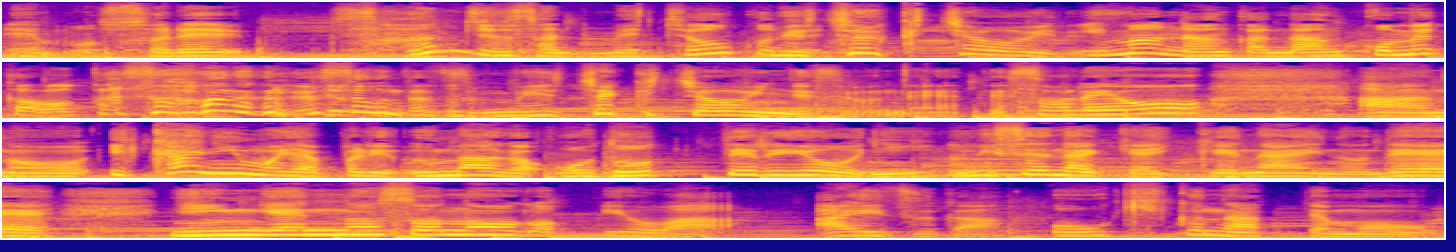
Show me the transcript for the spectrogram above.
え、もうそれ、33ってめっちゃ多くめちゃくちゃ多いです。今なんか何個目か分かそうなんです、そうなんです。めちゃくちゃ多いんですよね。で、それを、あの、いかにもやっぱり馬が踊ってるように見せなきゃいけないので、うん、人間のその、要は、合図が大きくなっても、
